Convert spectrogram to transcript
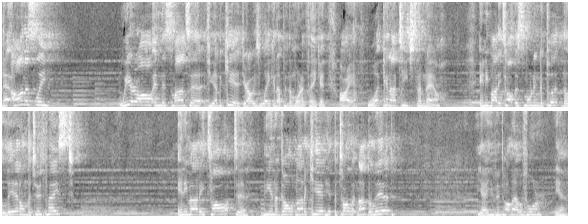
that honestly, we are all in this mindset. If you have a kid, you're always waking up in the morning thinking, all right, what can I teach them now? Anybody taught this morning to put the lid on the toothpaste? Anybody taught to be an adult, not a kid, hit the toilet, not the lid? Yeah, you've been taught that before? Yeah.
